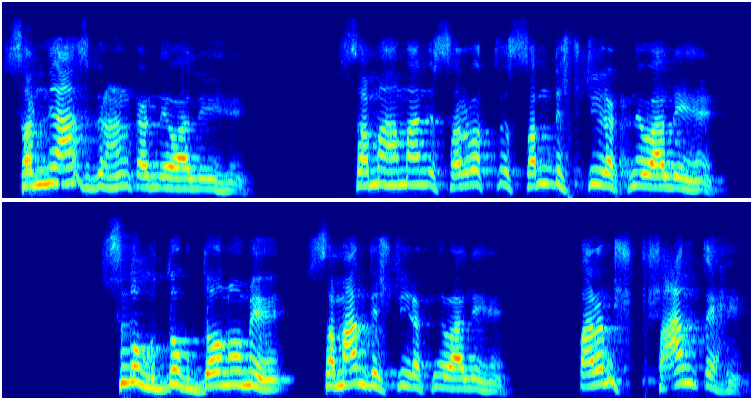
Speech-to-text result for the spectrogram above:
संन्यास ग्रहण करने वाले हैं सम हमारे सर्वत्र सम दृष्टि रखने वाले हैं, सुख दुख दोनों में समान दृष्टि रखने वाले हैं, परम शांत हैं।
